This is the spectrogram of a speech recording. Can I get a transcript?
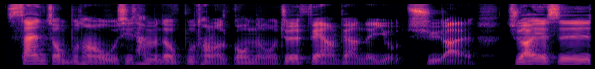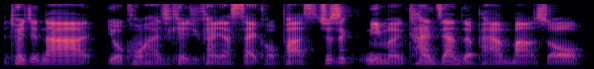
三种不同的武器，它们都有不同的功能，我觉得非常非常的有趣啊。主要也是推荐大家有空还是可以去看一下 Cycle Pass，就是你们看这样的排行榜的时候，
